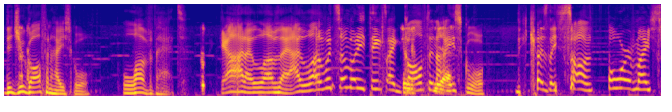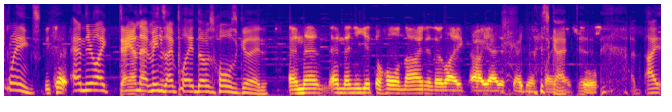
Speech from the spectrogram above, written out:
"Did you golf in high school?" Love that. God, I love that. I love when somebody thinks I golfed in Yeah. high school because they saw four of my swings because and they're like, "Damn, that means I played those holes good." and then and then you get to hole nine and they're like, "Oh yeah, this guy didn't This play guy in high school." I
